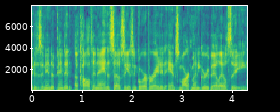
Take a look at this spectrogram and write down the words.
is an independent of and Associates Incorporated and Smart Money Group LLC.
